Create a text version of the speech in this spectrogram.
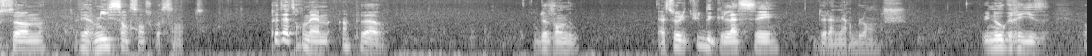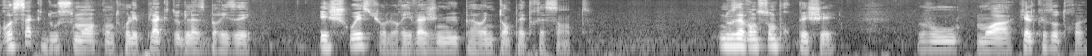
sommes vers 1560. Peut-être même un peu avant. Devant nous, la solitude glacée de la mer Blanche. Une eau grise ressaque doucement contre les plaques de glace brisées, échouées sur le rivage nu par une tempête récente. Nous avançons pour pêcher. Vous, moi, quelques autres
